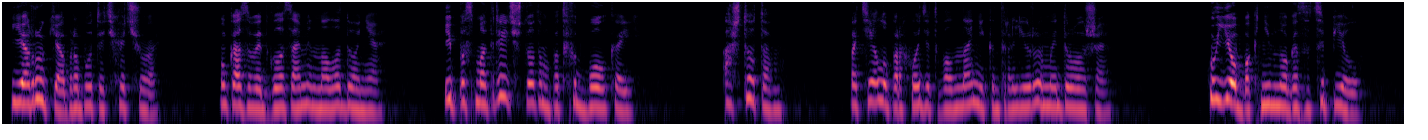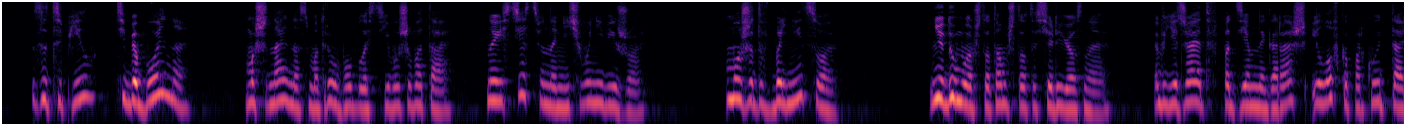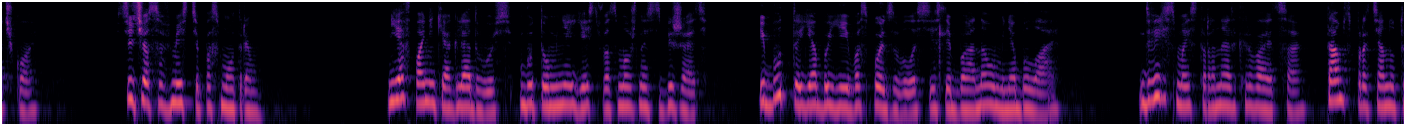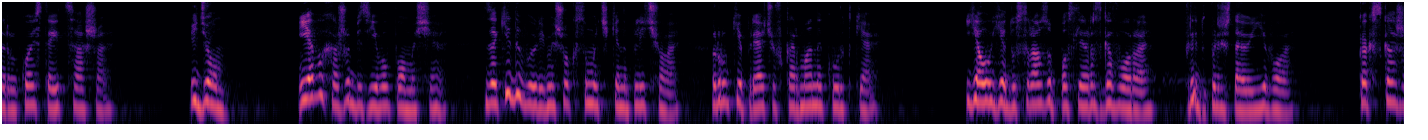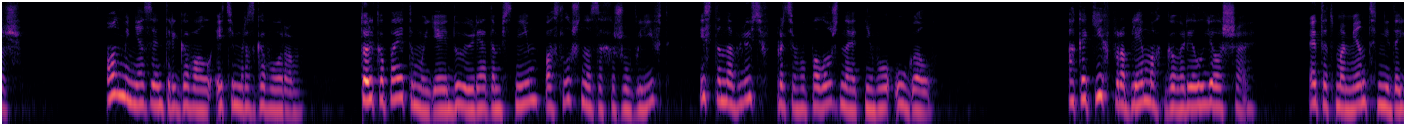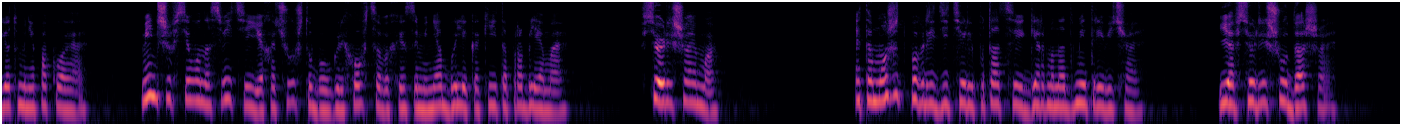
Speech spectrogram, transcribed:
Я руки обработать хочу», — указывает глазами на ладони и посмотреть, что там под футболкой. А что там? По телу проходит волна неконтролируемой дрожи. Уебок немного зацепил. Зацепил? Тебе больно? Машинально смотрю в область его живота, но, естественно, ничего не вижу. Может, в больницу? Не думаю, что там что-то серьезное. Въезжает в подземный гараж и ловко паркует тачку. Сейчас вместе посмотрим. Я в панике оглядываюсь, будто у меня есть возможность сбежать, и будто я бы ей воспользовалась, если бы она у меня была. Дверь с моей стороны открывается. Там с протянутой рукой стоит Саша. «Идем». Я выхожу без его помощи. Закидываю ремешок сумочки на плечо. Руки прячу в карманы куртки. «Я уеду сразу после разговора», — предупреждаю его. «Как скажешь». Он меня заинтриговал этим разговором. Только поэтому я иду рядом с ним, послушно захожу в лифт и становлюсь в противоположный от него угол. О каких проблемах говорил Лёша? Этот момент не дает мне покоя. Меньше всего на свете я хочу, чтобы у Греховцевых из-за меня были какие-то проблемы. Все решаемо. Это может повредить репутации Германа Дмитриевича? Я все решу, Даша.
